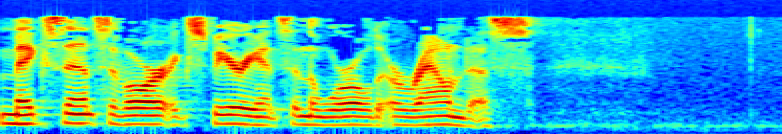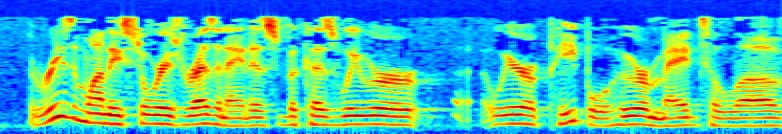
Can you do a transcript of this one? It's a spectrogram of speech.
make sense of our experience in the world around us. The reason why these stories resonate is because we were we are people who are made to love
